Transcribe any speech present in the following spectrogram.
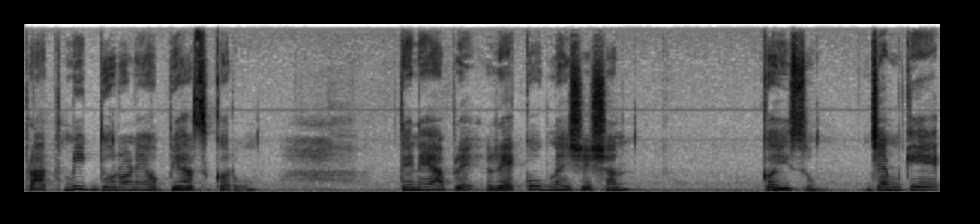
પ્રાથમિક ધોરણે અભ્યાસ કરવો. તેને આપણે રેકોગ્નાઇઝેશન કહીશું. જેમ કે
